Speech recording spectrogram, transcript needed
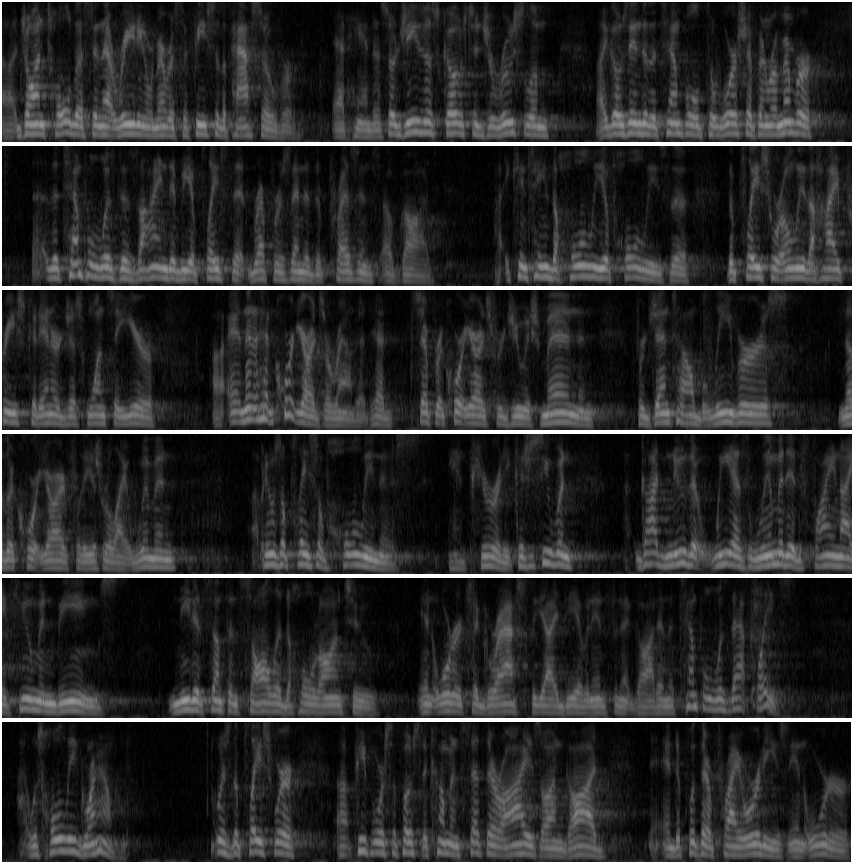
Uh, John told us in that reading, remember, it's the Feast of the Passover at hand. And so Jesus goes to Jerusalem, uh, goes into the temple to worship. And remember, uh, the temple was designed to be a place that represented the presence of God. Uh, it contained the Holy of Holies, the, the place where only the high priest could enter just once a year. And then it had courtyards around it. It had separate courtyards for Jewish men and for Gentile believers, another courtyard for the Israelite women. Uh, but it was a place of holiness and purity. Because you see, when God knew that we as limited, finite human beings needed something solid to hold on to in order to grasp the idea of an infinite God. And the temple was that place. It was holy ground. It was the place where uh, people were supposed to come and set their eyes on God and to put their priorities in order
